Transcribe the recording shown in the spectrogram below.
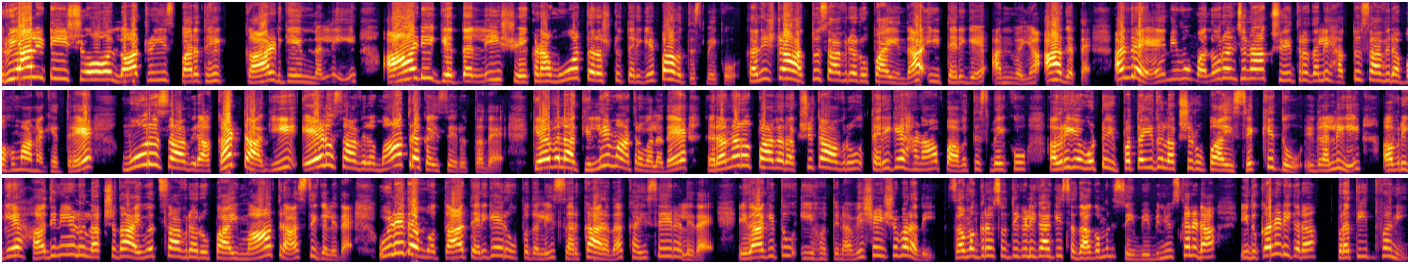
ರಿಯಾಲಿಟಿ ಶೋ ಲಾಟರಿ ಸ್ಪರ್ಧೆ ಕಾರ್ಡ್ ಗೇಮ್ನಲ್ಲಿ ಆಡಿ ಗೆದ್ದಲ್ಲಿ ಶೇಕಡಾ ಮೂವತ್ತರಷ್ಟು ತೆರಿಗೆ ಪಾವತಿಸಬೇಕು. ಕನಿಷ್ಠ ಹತ್ತು ಸಾವಿರ ರೂಪಾಯಿಯಿಂದ ಈ ತೆರಿಗೆ ಅನ್ವಯ ಆಗತ್ತೆ. ಅಂದ್ರೆ ನೀವು ಮನೋರಂಜನಾ ಕ್ಷೇತ್ರದಲ್ಲಿ ಹತ್ತು ಸಾವಿರ ಬಹುಮಾನ ಗೆದ್ರೆ ಮೂರು ಸಾವಿರ ಕಟ್ ಆಗಿ ಏಳು ಸಾವಿರ ಮಾತ್ರ ಕೈ ಸೇರುತ್ತದೆ. ಕೇವಲ ಗಿಲ್ಲಿ ಮಾತ್ರವಲ್ಲದೆ ರನ್ನರ್ ರಕ್ಷಿತಾ ಅವರು ತೆರಿಗೆ ಹಣ ಪಾವತಿಸಬೇಕು. ಅವರಿಗೆ ಒಟ್ಟು ಇಪ್ಪತ್ತೈದು ಲಕ್ಷ ರೂಪಾಯಿ ಸಿಕ್ಕಿದ್ದು ಇದರಲ್ಲಿ ಅವರಿಗೆ ಹದಿನೇಳು ಲಕ್ಷದ ಐವತ್ ಸಾವಿರ ರೂಪಾಯಿ ಮಾತ್ರ ಸಿಗಲಿದೆ. ಉಳಿದ ಮೊತ್ತ ತೆರಿಗೆ ರೂಪದಲ್ಲಿ ಸರ್ಕಾರದ ಕೈ ಸೇರಲಿದೆ. ಇದಾಗಿತ್ತು ಈ ಹೊತ್ತಿನ ವಿಶೇಷ ವರದಿ. ಸಮಗ್ರ ಸುದ್ದಿಗಳಿಗಾಗಿ ಸದಾ ಗಮನಿಸಿ ಬಿಬಿ ನ್ಯೂಸ್ ಕನ್ನಡ. ಇದು ಕನ್ನಡಿಗರ ಪ್ರತಿಧ್ವನಿ.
